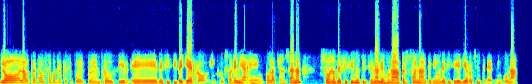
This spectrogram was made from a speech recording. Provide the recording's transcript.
la otra causa por la que se pueden producir eh, déficit de hierro, incluso anemia en población sana, son los déficits nutricionales. Una persona que tiene un déficit de hierro sin tener ninguna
